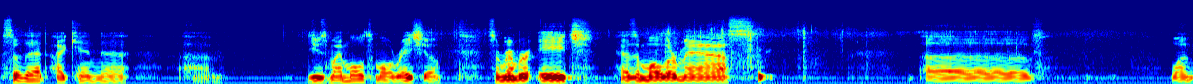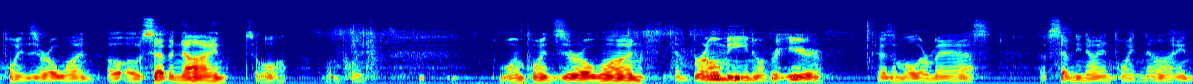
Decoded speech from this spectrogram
so that I can uh, um, use my mole to mole ratio. So remember H has a molar mass of 1.010079, so 1.01, and bromine over here has a molar mass of 79.9.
